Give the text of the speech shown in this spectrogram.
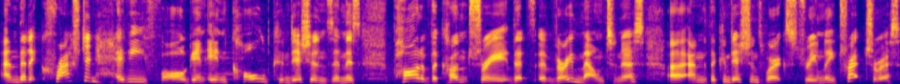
and that it crashed in heavy fog in, in cold conditions in this part of the country that's uh, very mountainous uh, and the conditions were extremely treacherous.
